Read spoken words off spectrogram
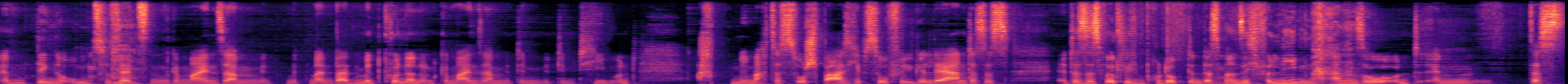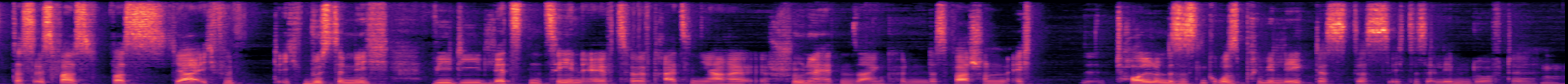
ähm, Dinge umzusetzen, gemeinsam mit, mit meinen beiden Mitgründern und gemeinsam mit dem, mit dem Team. Und ach, mir macht das so Spaß, ich habe so viel gelernt. Das ist, das ist wirklich ein Produkt, in das man sich verlieben kann. So. Und ähm, das, das ist was, was, ja, ich würde ich wüsste nicht, wie die letzten 10, 11, 12, 13 Jahre schöner hätten sein können. Das war schon echt toll und es ist ein großes Privileg, dass, dass ich das erleben durfte. Hm.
